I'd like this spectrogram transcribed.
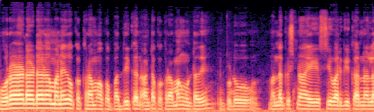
పోరాడడం అనేది ఒక క్రమ ఒక పద్ధీకరణ అంటే ఒక క్రమంగా ఉంటుంది. ఇప్పుడు మందకృష్ణ ఎస్సీ వర్గీకరణల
